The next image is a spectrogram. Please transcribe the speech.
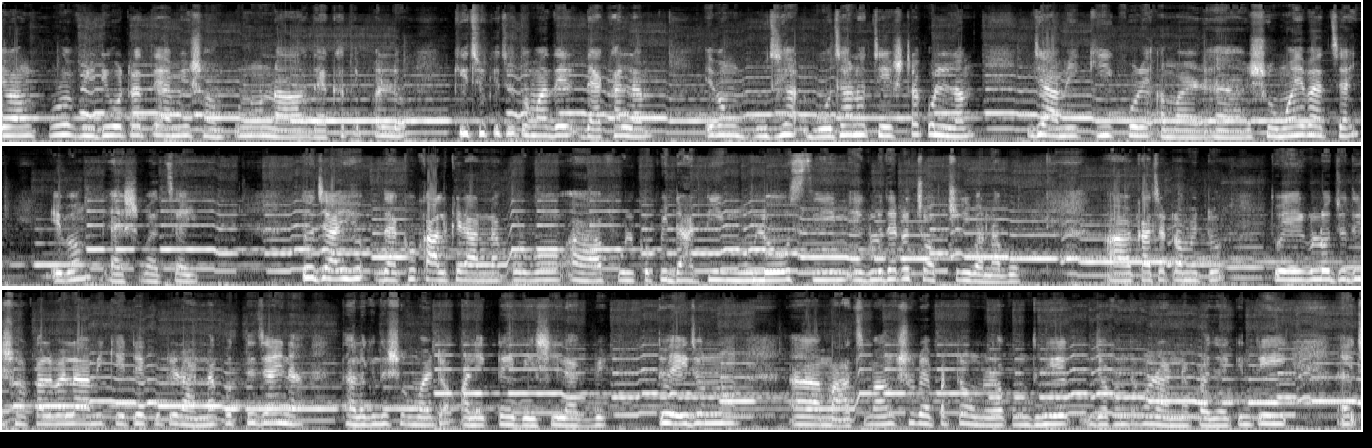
এবং পুরো ভিডিওটাতে আমি সম্পূর্ণ না দেখাতে পারলেও কিছু কিছু তোমাদের দেখালাম এবং বুঝা, বোঝানোর চেষ্টা করলাম যে আমি কি করে আমার সময় বাঁচাই এবং গ্যাস বাঁচাই। তো যাই হোক, দেখো কালকে রান্না করব ফুলকপি, ডাঁটি, মূলো, সিম এগুলো দিয়ে একটা চচ্চড়ি বানাবো, আর কাঁচা টমেটো। তো এগুলো যদি সকালবেলা আমি কেটে কুটে রান্না করতে যাই না, তাহলে কিন্তু সময়টা অনেকটাই বেশি লাগবে। তো এই জন্য মাছ মাংস ব্যাপারটা অন্যরকম ধুয়ে যখন তখন রান্না করা যায়। কিন্তু এই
